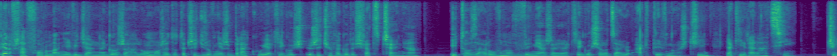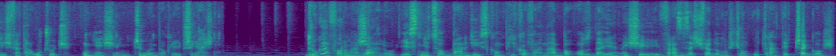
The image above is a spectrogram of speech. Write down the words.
Pierwsza forma niewidzialnego żalu może dotyczyć również braku jakiegoś życiowego doświadczenia, i to zarówno w wymiarze jakiegoś rodzaju aktywności, jak i relacji, czyli świata uczuć, uniesień czy głębokiej przyjaźni. Druga forma żalu jest nieco bardziej skomplikowana, bo oddajemy się jej wraz ze świadomością utraty czegoś,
